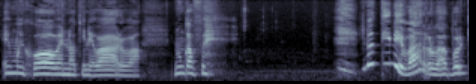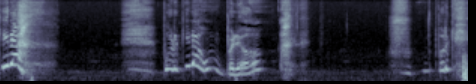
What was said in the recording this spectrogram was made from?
Es muy joven, no tiene barba. Nunca fue. No tiene barba, ¿por qué era. ¿Por qué era un pro? ¿Por qué?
